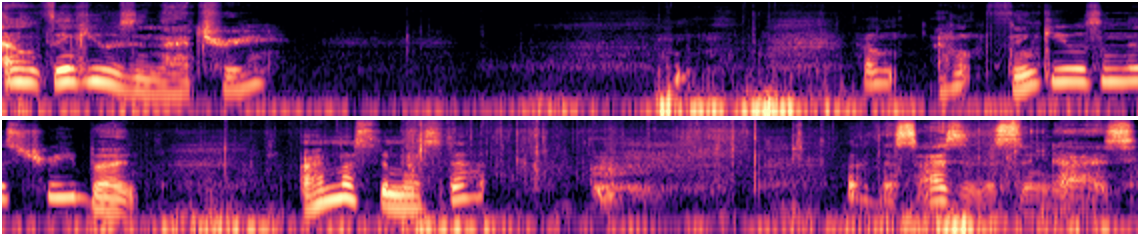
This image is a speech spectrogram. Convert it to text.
I don't think he was in that tree. I don't I don't think he was in this tree, but I must have messed up. Look at the size of this thing, guys.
